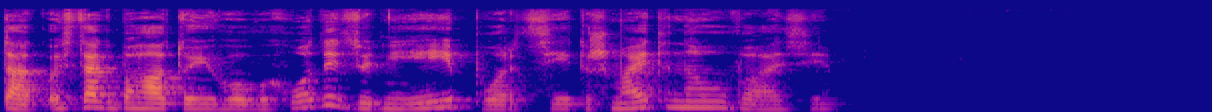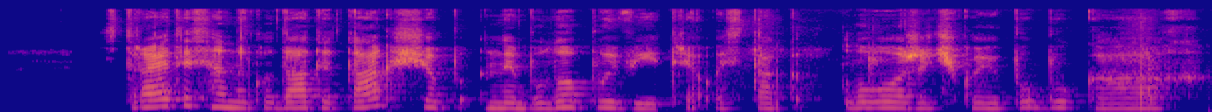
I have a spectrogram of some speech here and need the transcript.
Так, ось так багато його виходить з однієї порції, тож майте на увазі. Старайтеся накладати так, щоб не було повітря. Ось так ложечкою по боках,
